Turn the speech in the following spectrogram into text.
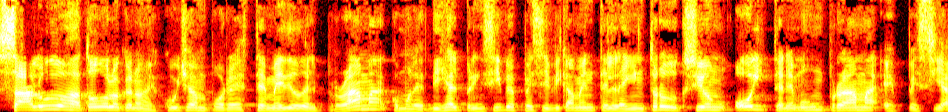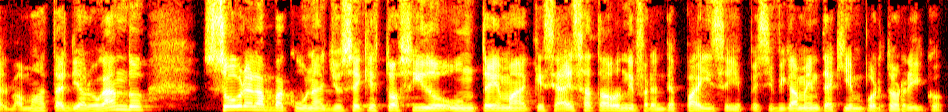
Saludos a todos los que nos escuchan por este medio del programa. Como les dije al principio, específicamente en la introducción, hoy tenemos un programa especial. Vamos a estar dialogando sobre las vacunas. Yo sé que esto ha sido un tema que se ha desatado en diferentes países y específicamente aquí en Puerto Rico.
